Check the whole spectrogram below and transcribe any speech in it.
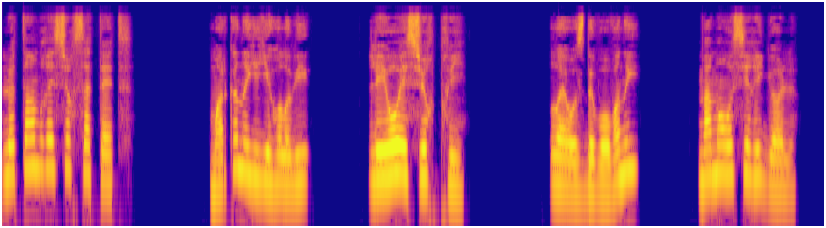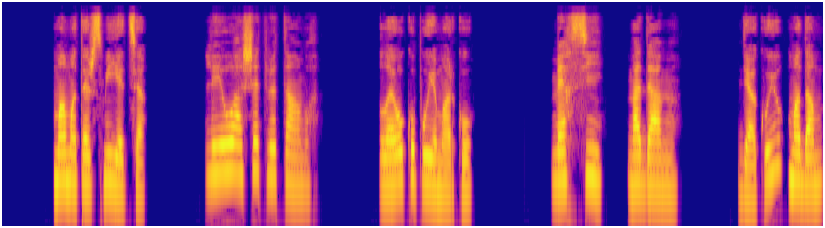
Le timbre est sur sa tête. Марка на її голові. Léo est surpris. Лео здивований. Maman aussi rigole. Мама теж сміється. Léo achète le timbre. Лео купує марку. Merci, madame, Дякую, мадам,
